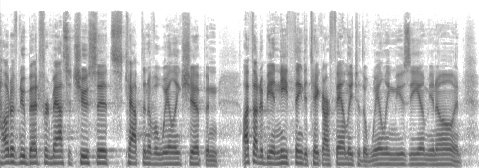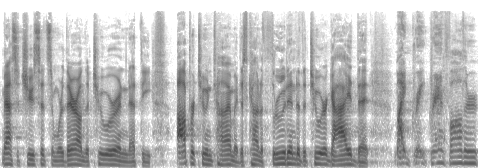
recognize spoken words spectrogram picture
out of New Bedford, Massachusetts, captain of a whaling ship, and I thought it'd be a neat thing to take our family to the Whaling Museum, you know, in Massachusetts, and we're there on the tour. And at the opportune time, I just kind of threw it into the tour guide that my great grandfather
